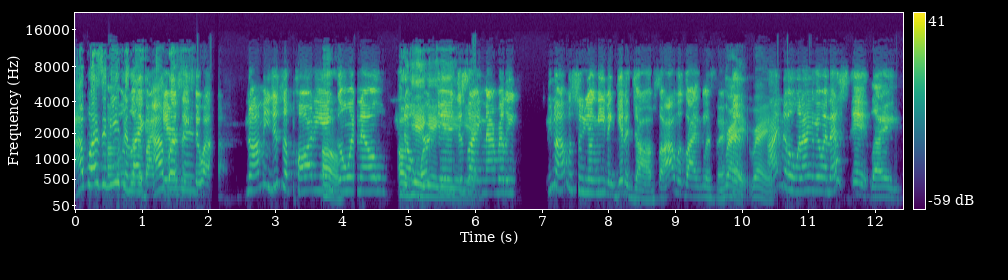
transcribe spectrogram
I wasn't I even like I wasn't. No, I mean just a party Oh. going out, you Oh, know, yeah, yeah, working, yeah, yeah, just like not really. You know, I was too young to even get a job, so I was like, listen, Right, right. I know when I get when that's it. Like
